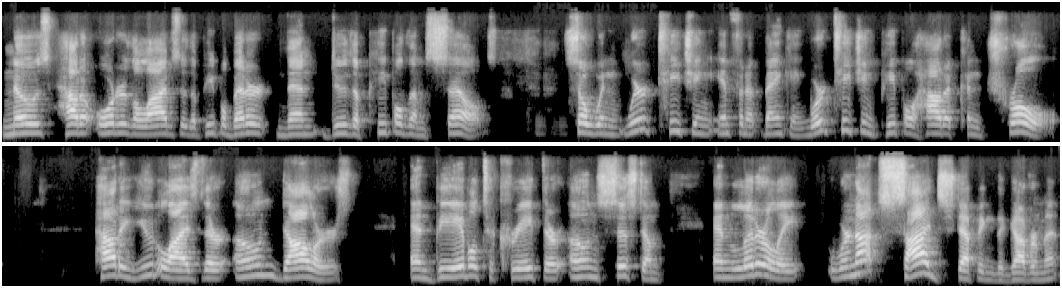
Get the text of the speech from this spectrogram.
knows how to order the lives of the people better than do the people themselves. Mm-hmm. So when we're teaching infinite banking, we're teaching people how to control, how to utilize their own dollars and be able to create their own system. And literally, we're not sidestepping the government.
